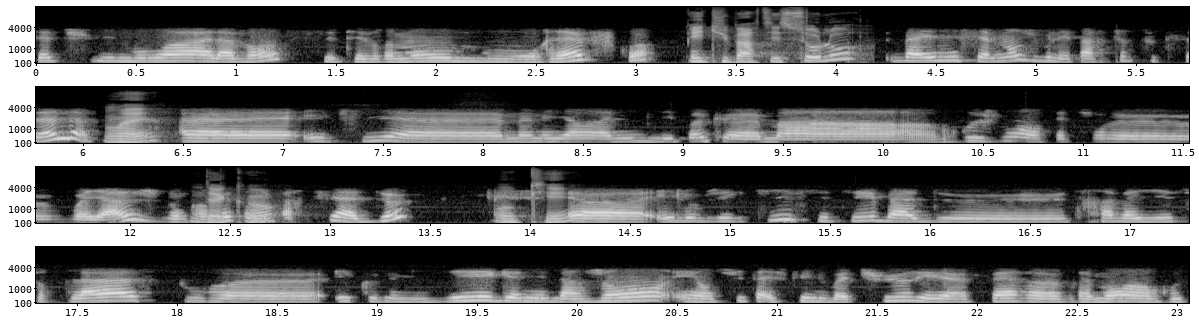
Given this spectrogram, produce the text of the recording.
7-8 mois à l'avance. C'était vraiment mon rêve quoi. Et tu partais solo? Bah initialement, je voulais partir toute seule. Ouais. et puis ma meilleure amie de l'époque m'a rejoint en fait sur le voyage. Donc en fait, on est parti à deux. Euh, et l'objectif, c'était bah, de travailler sur place pour euh, économiser, gagner de l'argent et ensuite acheter une voiture et euh, faire vraiment un road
